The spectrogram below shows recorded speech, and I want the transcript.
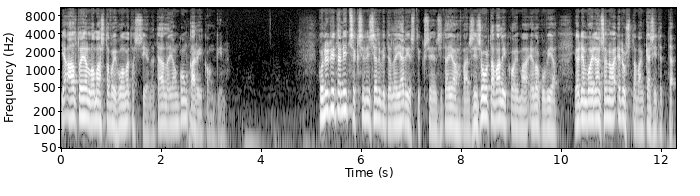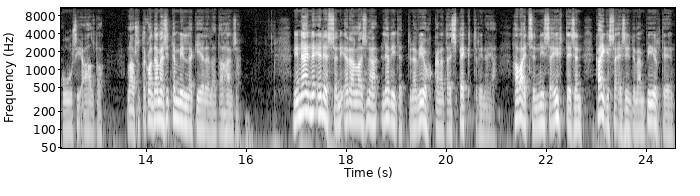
Ja aaltojen lomasta voi huomata siellä täällä jonkun karikonkin. Kun yritän itsekseni selvitellä järjestykseen sitä jo varsin suurta valikoimaa elokuvia, joiden voidaan sanoa edustavan käsitettä uusi aalto – lausuttakoon tämä sitten millä kielellä tahansa, niin näin ne edessäni eräänlaisena levitettynä viuhkana tai spektrinä ja havaitsen niissä yhteisen kaikissa esiintyvän piirteen,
